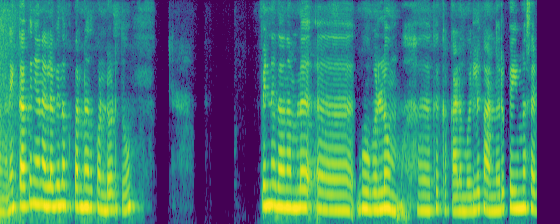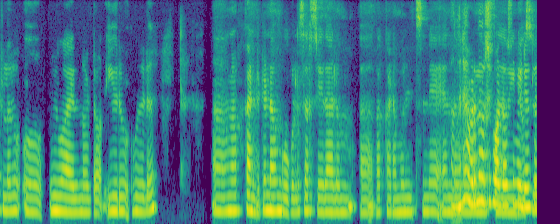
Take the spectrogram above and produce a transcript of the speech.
അങ്ങനെ ഇക്കാക്ക് ഞാൻ അല്ലവി എന്നൊക്കെ പറഞ്ഞ് അത് കൊണ്ടുകൊടുത്തു. പിന്നെ ഇതാ നമ്മൾ ഗൂഗിളിലും ഒക്കെ കക്കാടംപൊയിലിൽ കാണുന്ന ഒരു ഫേമസ് ആയിട്ടുള്ളൊരു വ്യൂ ആയിരുന്നു കേട്ടോ ഈ ഒരു വീട്. നിങ്ങൾക്ക് കണ്ടിട്ടുണ്ടാവും ഗൂഗിളിൽ സെർച്ച് ചെയ്താലും കക്കാടംപൊയിൽസിന്റെ അങ്ങനെ അവിടുന്ന് കുറച്ച് ഫോട്ടോസും എടുത്ത്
